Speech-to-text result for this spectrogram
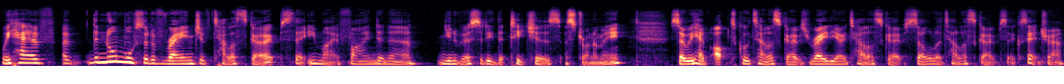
We have a, the normal sort of range of telescopes that you might find in a university that teaches astronomy. So we have optical telescopes, radio telescopes, solar telescopes, etc.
